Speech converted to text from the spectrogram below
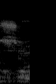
是。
